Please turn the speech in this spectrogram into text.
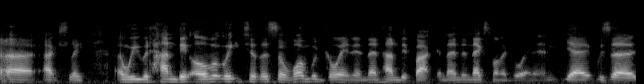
uh, actually. And we would hand it over to each other. So one would go in and then hand it back, and then the next one would go in. And yeah, it was uh,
